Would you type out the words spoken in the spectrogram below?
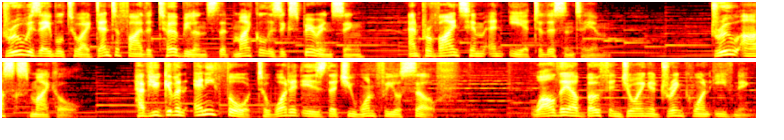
Drew is able to identify the turbulence that Michael is experiencing and provides him an ear to listen to him. Drew asks Michael, Have you given any thought to what it is that you want for yourself? While they are both enjoying a drink one evening,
